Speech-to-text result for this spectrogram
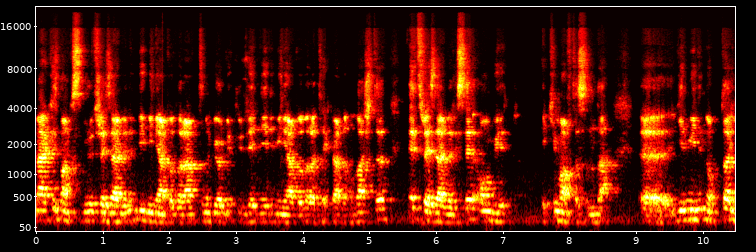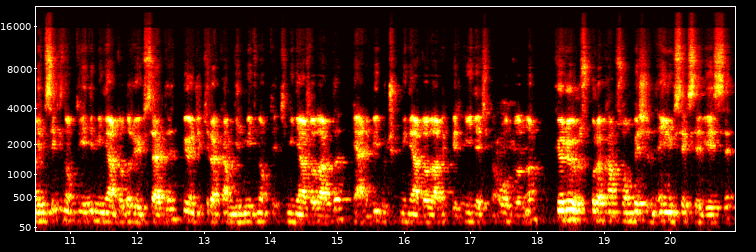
Merkez Bankası brüt rezervlerinin 1 milyar dolar arttığını gördük. 157 milyar dolara tekrardan ulaştı. Net rezervler ise 11 Ekim haftasında e, 27.28.7 milyar dolara yükseldi. Bir önceki rakam 27.2 milyar dolardı. Yani 1,5 milyar dolarlık bir iyileşme olduğunu görüyoruz. Bu rakam son 5 yılın en yüksek seviyesi.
